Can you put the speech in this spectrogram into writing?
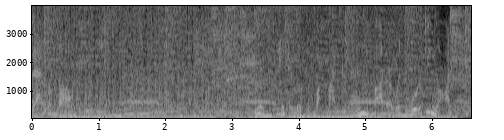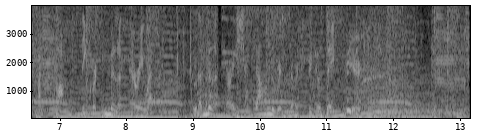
That was all too easy. Let's take a look at what my grandfather was working on. A top secret military weapon. The military shut down the research because they feared it.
